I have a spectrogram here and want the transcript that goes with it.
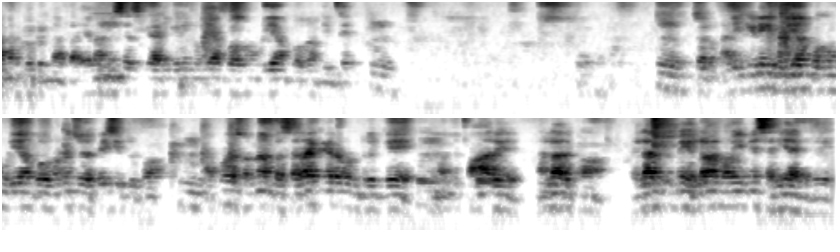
நான் கூப்பிட்டுருந்தாப்பா எல்லாம் மிஸ்ஸஸ்க்கு அடிக்கடி முடியாம போகும் முடியாம போகும் அப்படின்ட்டு. அடிக்கடி முடியாம போகும் முடியாம சொல்லி பேசிட்டு இருப்போம். அப்போ சொன்னா இப்ப சராக்கரை ஒன்று இருக்கு. வந்து பாரு நல்லா இருக்கும். எல்லாத்துக்குமே எல்லா நோயுமே சரியாகுது.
